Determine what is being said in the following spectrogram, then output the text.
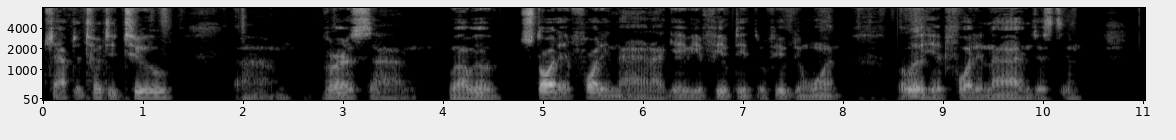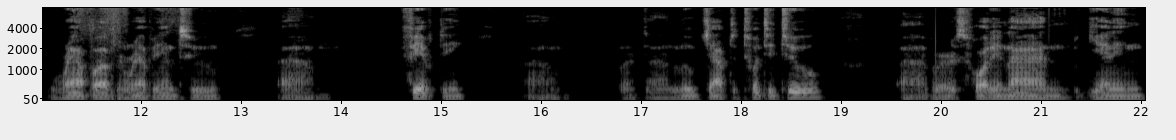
chapter 22, um, verse, um, well, we'll start at 49. I gave you 50 through 51, but we'll hit 49 just to ramp up and ramp into um, 50. Um, but uh, Luke chapter 22, uh, verse 49, beginning,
